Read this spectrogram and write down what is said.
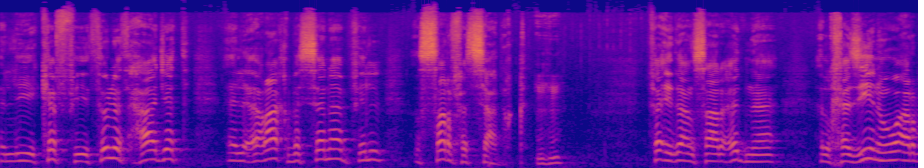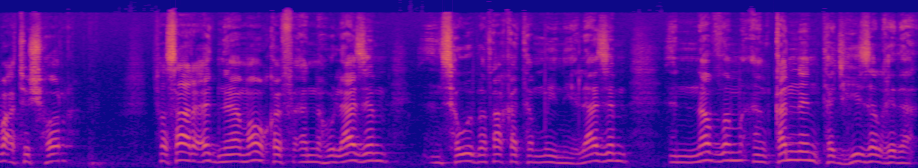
اللي يكفي ثلث حاجة العراق بالسنة في الصرف السابق. فإذا صار عندنا الخزين هو أربعة أشهر فصار عندنا موقف أنه لازم نسوي بطاقة تموينية لازم ننظم نقنن تجهيز الغذاء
